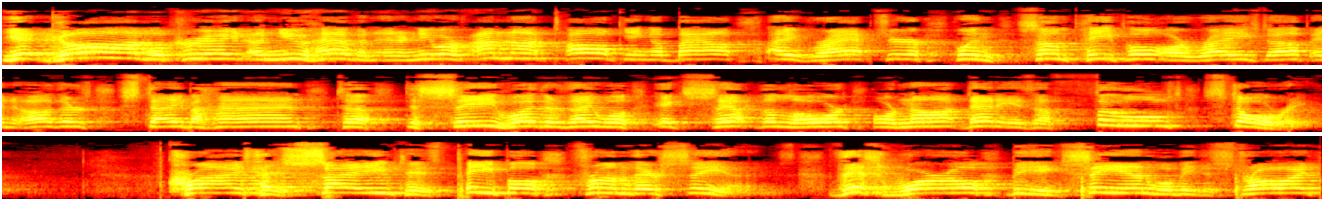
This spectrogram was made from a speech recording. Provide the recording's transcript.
Yet God will create a new heaven and a new earth. I'm not talking about a rapture when some people are raised up and others stay behind to, to see whether they will accept the Lord or not. That is a fool's story. Christ has saved his people from their sin. This world, being sin, will be destroyed.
